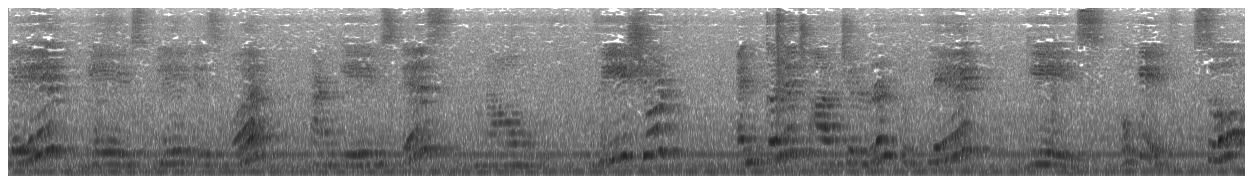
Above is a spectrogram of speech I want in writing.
Play games. Play is verb and games is noun. We should encourage our children to play games. Okay. So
